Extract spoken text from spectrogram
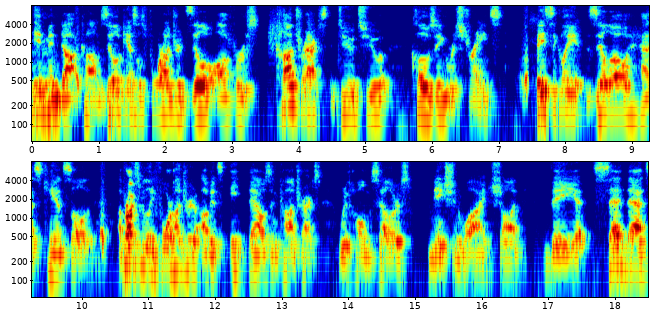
Inman.com. Zillow cancels 400 Zillow offers contracts due to closing restraints. Basically, Zillow has canceled approximately 400 of its 8,000 contracts with home sellers nationwide. Shawn, they said that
